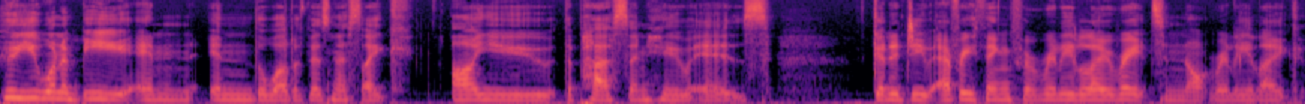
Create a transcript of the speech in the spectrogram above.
who you want to be in in the world of business. Like, are you the person who is going to do everything for really low rates and not really like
